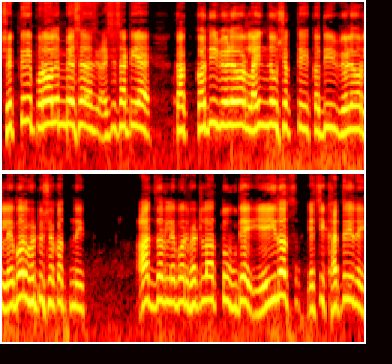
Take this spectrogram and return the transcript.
शेतकरी परावलंबी अशा अशासाठी आहे का कधी वेळेवर लाईन जाऊ शकते कधी वेळेवर लेबर भेटू शकत नाहीत. आज जर लेबर भेटला तो उद्या येईलच याची खात्री नाही.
